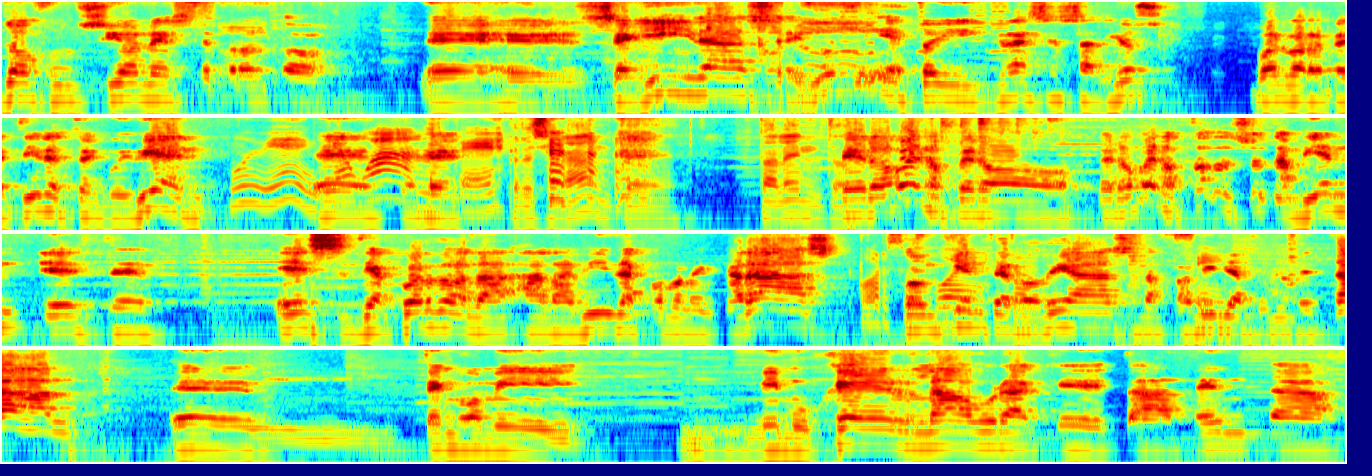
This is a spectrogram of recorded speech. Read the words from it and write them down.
dos funciones de pronto eh, seguidas y estoy, gracias a Dios, vuelvo a repetir, estoy muy bien. Muy bien, qué este, Impresionante, talento. Pero bueno, pero, pero bueno, todo eso también este, es de acuerdo a la, a la vida, cómo la encarás, con quién te rodeas, la familia fundamental. Em, tengo mi, mi mujer, Laura, que está atenta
